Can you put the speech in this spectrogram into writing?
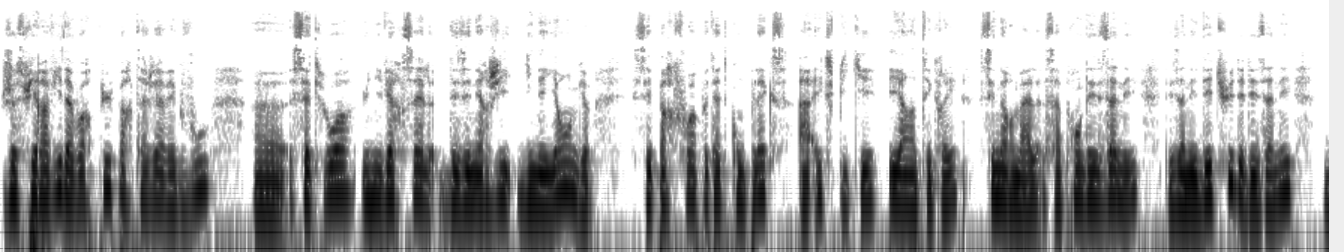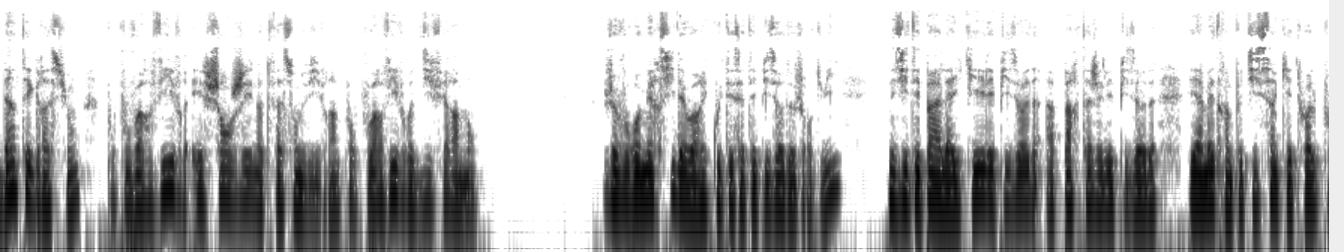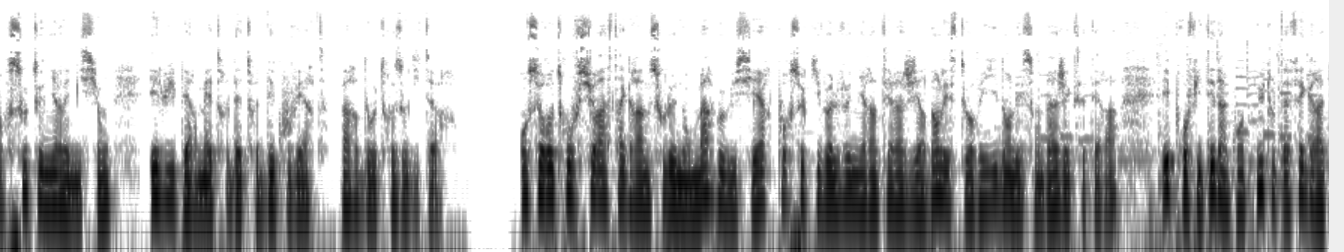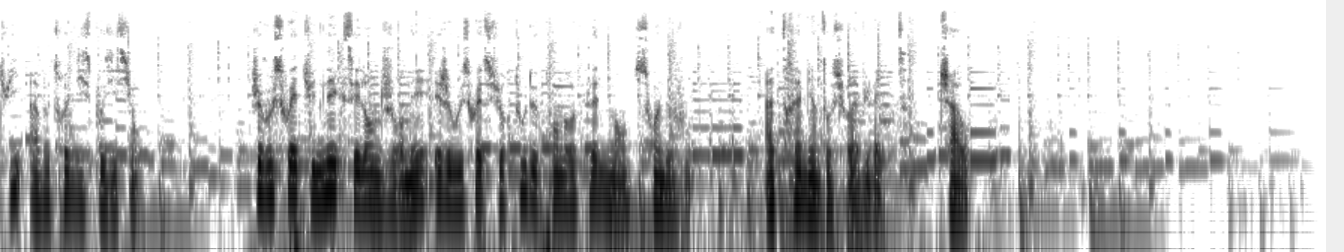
Je suis ravi d'avoir pu partager avec vous euh, cette loi universelle des énergies yin et yang. C'est parfois peut-être complexe à expliquer et à intégrer. C'est normal, ça prend des années, des années d'études et des années d'intégration pour pouvoir vivre et changer notre façon de vivre, hein, pour pouvoir vivre différemment. Je vous remercie d'avoir écouté cet épisode aujourd'hui N'hésitez pas à liker l'épisode, à partager l'épisode et à mettre un petit 5 étoiles pour soutenir l'émission et lui permettre d'être découverte par d'autres auditeurs. On se retrouve sur Instagram sous le nom Margot Bussière pour ceux qui veulent venir interagir dans les stories, dans les sondages, etc. et profiter d'un contenu tout à fait gratuit à votre disposition. Je vous souhaite une excellente journée et je vous souhaite surtout de prendre pleinement soin de vous. À très bientôt sur la buvette. Ciao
